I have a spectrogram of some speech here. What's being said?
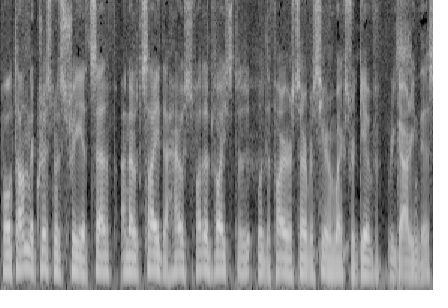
both on the Christmas tree itself and outside the house. What advice do, would the fire service here in Wexford give regarding this?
